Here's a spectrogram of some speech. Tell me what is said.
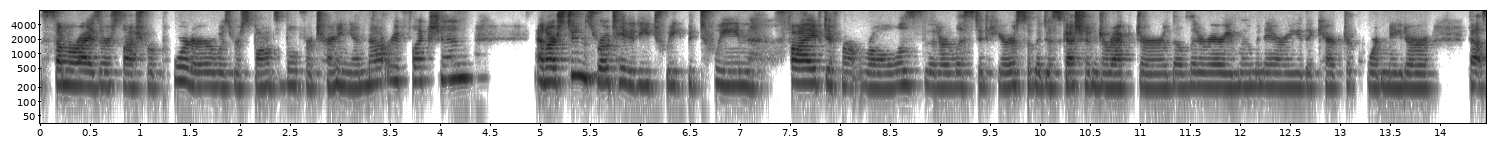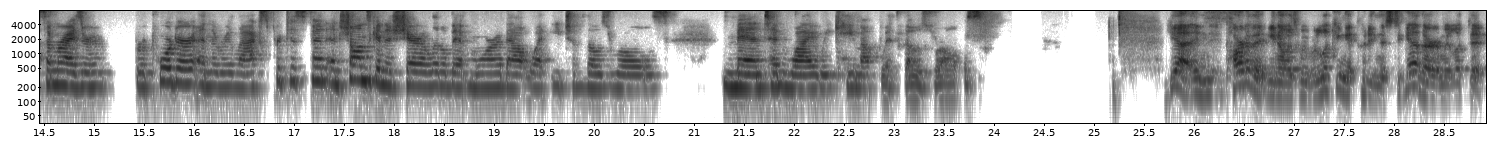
summarizer slash reporter was responsible for turning in that reflection. And our students rotated each week between five different roles that are listed here. So the discussion director, the literary luminary, the character coordinator, that summarizer reporter, and the relaxed participant. And Sean's going to share a little bit more about what each of those roles meant and why we came up with those roles. Yeah, and part of it, you know, as we were looking at putting this together and we looked at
